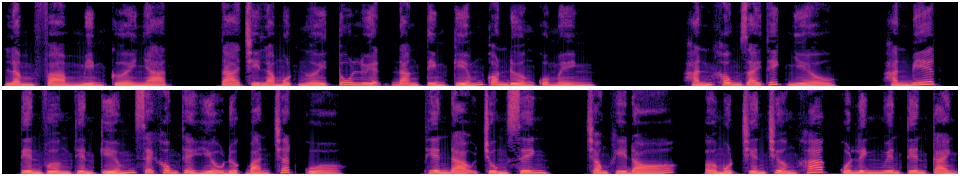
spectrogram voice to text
Lâm Phàm mỉm cười nhạt, ta chỉ là một người tu luyện đang tìm kiếm con đường của mình. Hắn không giải thích nhiều, hắn biết, tiên vương thiên kiếm sẽ không thể hiểu được bản chất của thiên đạo trùng sinh, trong khi đó, ở một chiến trường khác của linh nguyên tiên cảnh,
